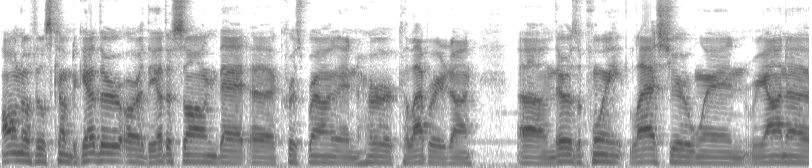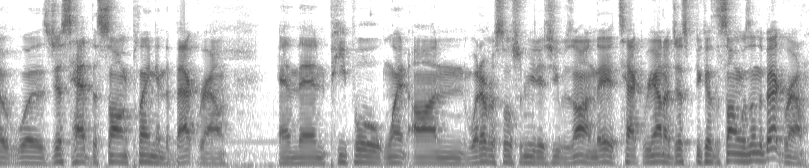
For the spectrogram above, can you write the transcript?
I don't know if it was "Come Together" or the other song that uh, Chris Brown and her collaborated on. Um, there was a point last year when Rihanna was just had the song playing in the background, and then people went on whatever social media she was on. They attacked Rihanna just because the song was in the background.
